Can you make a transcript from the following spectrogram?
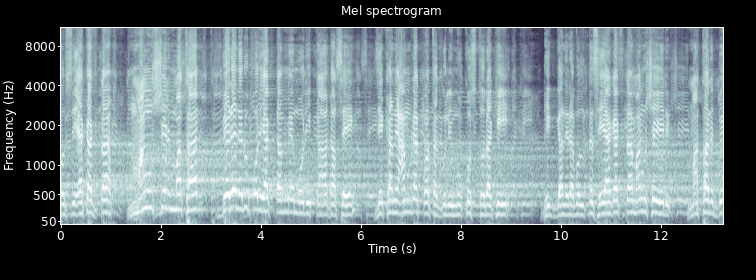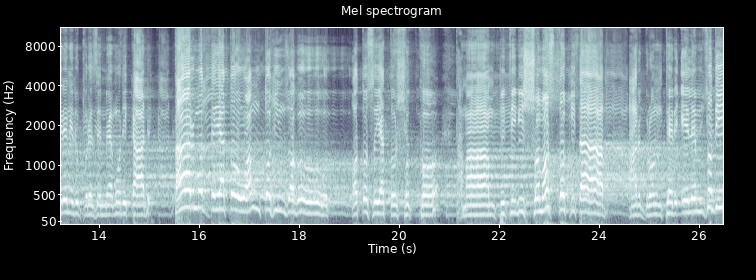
বলছে, এক একটা মানুষের মাথার বেরেনের উপরে একটা মেমোরি কার্ড আছে, যেখানে আমরা কথাগুলি মুখস্থ রাখি। বিজ্ঞানীরা বলতেছে, এক একটা মানুষের মাথার বেরেনের উপরে যে মেমোরি কার্ড তার মধ্যে এত অন্তহীন জগৎ অথচ এত সূক্ষ্ম তাম পৃথিবীর সমস্ত কিতাব আর গ্রন্থের এলেম যদি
